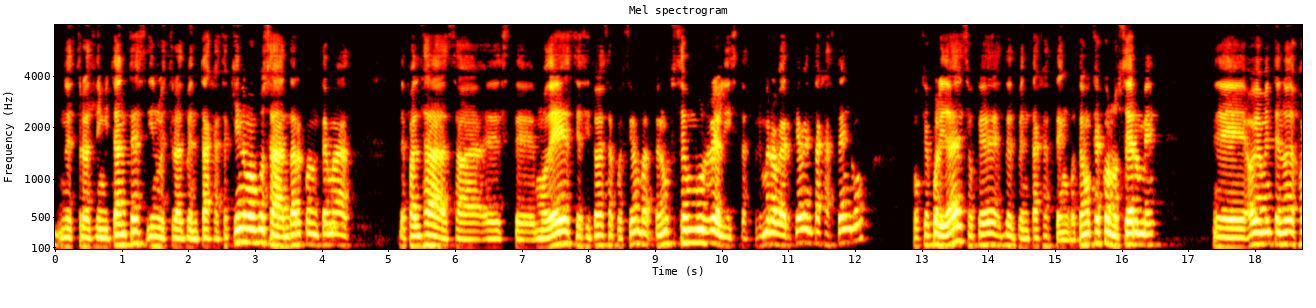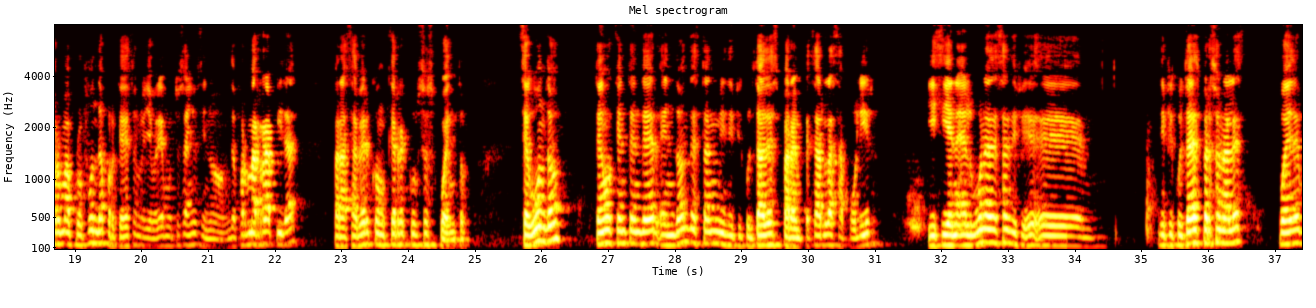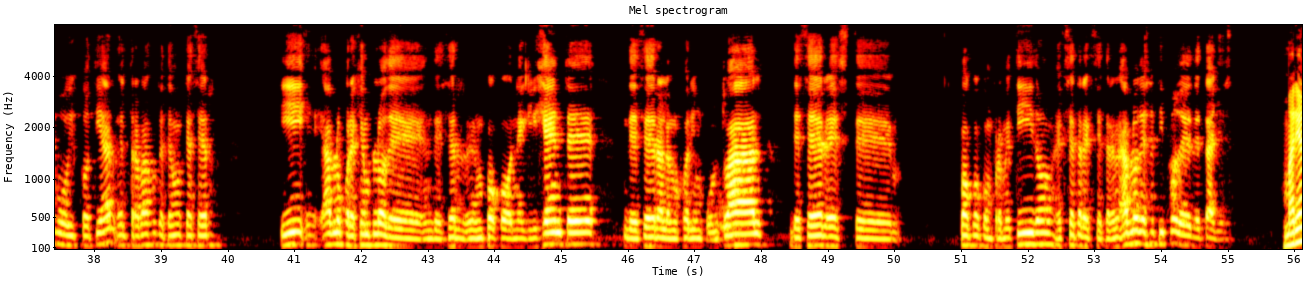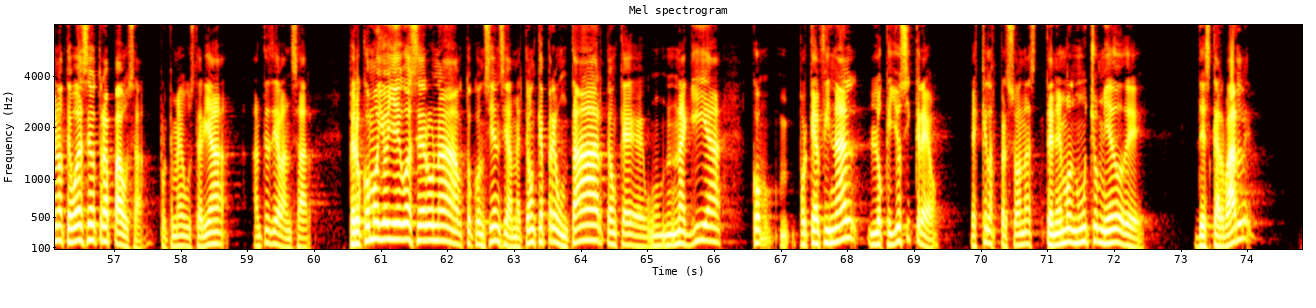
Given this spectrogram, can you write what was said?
nuestras limitantes y nuestras ventajas. Aquí no vamos a andar con temas de falsas ah, este, modestias y toda esta cuestión. Tenemos que ser muy realistas. Primero, a ver qué ventajas tengo, o qué cualidades, o qué desventajas tengo. Tengo que conocerme, eh, obviamente no de forma profunda, porque eso nos llevaría muchos años, sino de forma rápida para saber con qué recursos cuento. Segundo, tengo que entender en dónde están mis dificultades para empezarlas a pulir y si en alguna de esas eh, dificultades personales puede boicotear el trabajo que tengo que hacer y hablo por ejemplo de, de ser un poco negligente, de ser a lo mejor impuntual, de ser este poco comprometido, etcétera, etcétera. Hablo de ese tipo de detalles. Mariano, te voy a hacer otra pausa porque me gustaría, antes de avanzar, pero ¿cómo yo llego a hacer una autoconciencia? Me tengo que preguntar, tengo que una guía, porque al final lo que yo sí creo es que las personas tenemos mucho miedo de, de escarbarle,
